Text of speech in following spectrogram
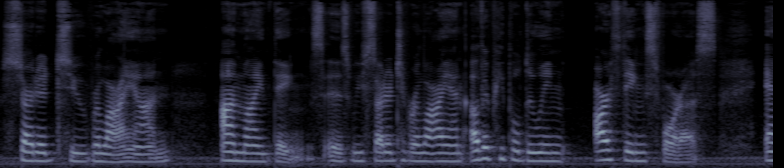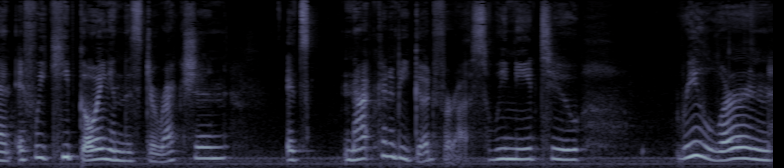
started to rely on online things is we've started to rely on other people doing our things for us and if we keep going in this direction, it's not going to be good for us. We need to relearn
